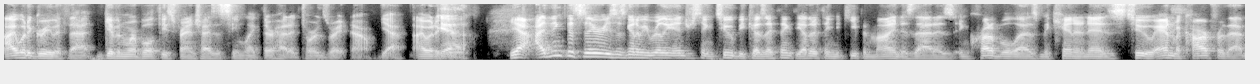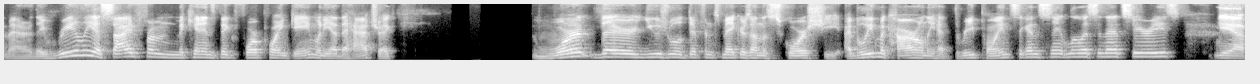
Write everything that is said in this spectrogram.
I would agree with that, given where both these franchises seem like they're headed towards right now. Yeah, I would agree. Yeah. Yeah, I think this series is going to be really interesting too, because I think the other thing to keep in mind is that as incredible as MacKinnon is too, and Makar for that matter, they really, aside from MacKinnon's big four point game when he had the hat trick, weren't their usual difference makers on the score sheet. I believe Makar only had three points against St. Louis in that series. Yeah.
